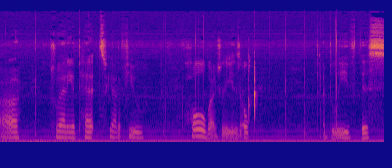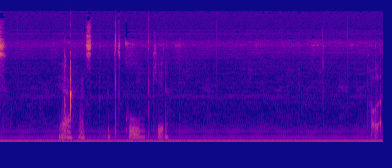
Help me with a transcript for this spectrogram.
Uh, plenty of pets. We got a few, whole bunch of these. Oh, I believe this. Yeah, that's, that's cool kid. Hold up.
